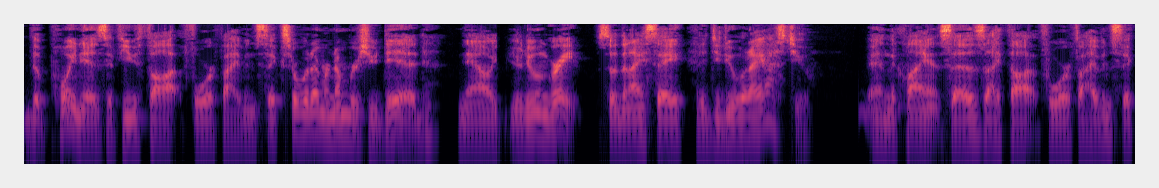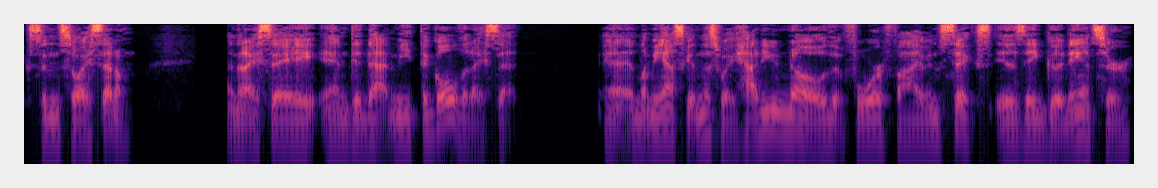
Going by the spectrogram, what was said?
the point is, if you thought four, five, and six or whatever numbers you did, now you're doing great. So then I say, Did you do what I asked you? And the client says, I thought four, five, and six. And so I set them. And then I say, And did that meet the goal that I set? And let me ask it in this way How do you know that four, five, and six is a good answer?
